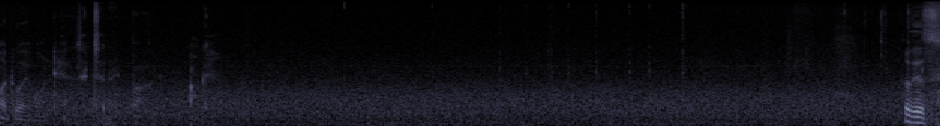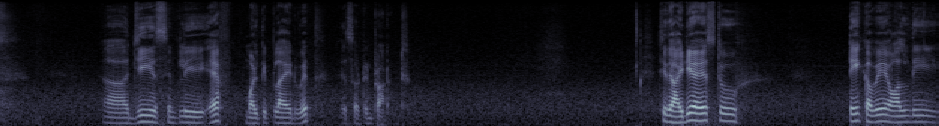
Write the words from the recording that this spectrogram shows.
What do I want here? That's the right part. Okay. So, this uh, G is simply f multiplied with a certain product. See the idea is to take away all the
